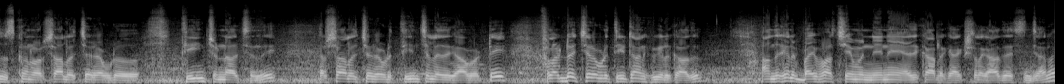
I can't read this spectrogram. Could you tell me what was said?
చూసుకొని వర్షాలు వచ్చేటప్పుడు తీయించి ఉండాల్సింది వర్షాలు వచ్చేటప్పుడు తీయించలేదు కాబట్టి ఫ్లడ్ వచ్చేటప్పుడు తీయటానికి వీలు కాదు. అందుకని బైపాస్ చేయమని నేనే అధికారులకు యాక్చువల్గా ఆదేశించాను.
